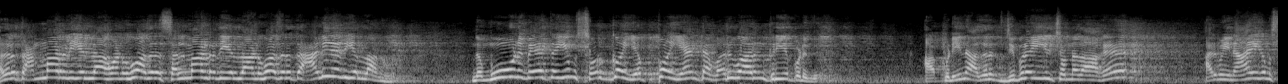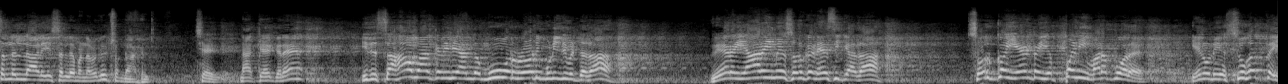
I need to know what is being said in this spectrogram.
அதற்கு அம்மார் ரதி அல்லாஹு அணுகும் அதற்கு சல்மான் ரதி அல்லா அணுகும் அதற்கு அலி ரதி அல்லா அணுகும் இந்த மூணு பேர்த்தையும் சொர்க்கம் எப்போ ஏன்ட்ட வருவாருன்னு பிரியப்படுது. அப்படின்னு அதற்கு ஜிப்ரையில் சொன்னதாக அருமை நாயகம் சல்லல்லா அலி செல்லம் அவர்கள் சொன்னார்கள். சரி நான் கேட்கிறேன் இது சஹாபாக்களிலே அந்த மூவரோடு முடிந்து விட்டதா? வேற யாரையுமே சொர்க்கம் நேசிக்காதா? சொர்க்கம் ஏன்ட்ட எப்ப நீ வரப்போற? என்னுடைய சுகத்தை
